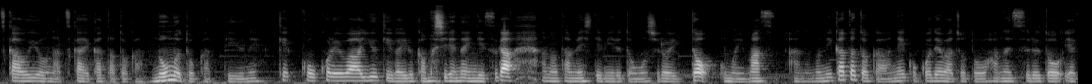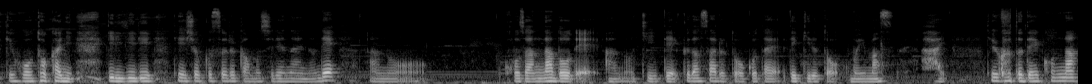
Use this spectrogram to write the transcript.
使うような使い方とか飲むとかっていうね結構これは勇気がいるかもしれないんですが あの試してみると面白いと思いますあの飲み方とかはねここではちょっとお話しすると薬機法とかにギリギリ抵触するかもしれないのであの講座などであの聞いてくださるとお答えできると思います。はいということでこんな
